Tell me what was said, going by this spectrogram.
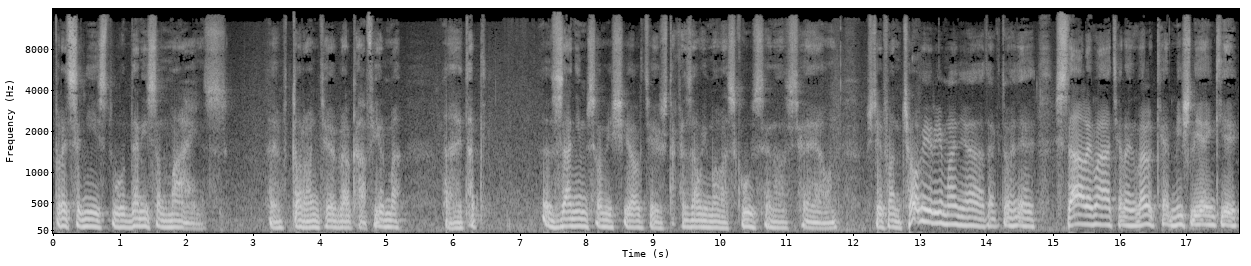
predsedníctvu Denison Mines v Toronte, veľká firma. Tak za ním som išiel tiež taká zaujímavá skúsenosť. On, Štefan, čo vy Rímania, tak to nie, stále máte len veľké myšlienky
